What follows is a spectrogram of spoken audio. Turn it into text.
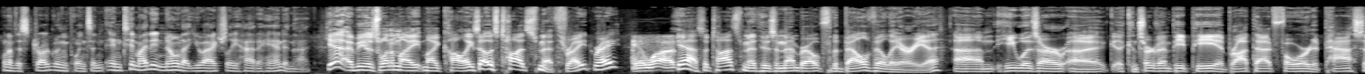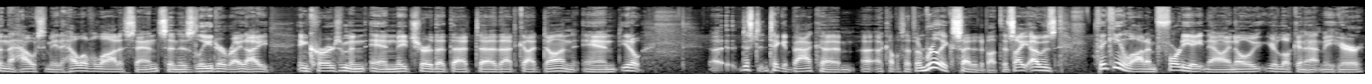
one of the struggling points. And, and Tim, I didn't know that you actually had a hand in that. Yeah, I mean, it was one of my my colleagues. That was Todd Smith, right? Ray? It was. Yeah, so Todd Smith, who's a member out for the Belleville area, um, he was our uh, conservative MPP. It brought that forward. It passed in the House. It made a hell of a lot of sense. And as leader, right, I encouraged him and, and made sure that that uh, that got done. And you know uh, just to take it back um, a, a couple steps, I'm really excited about this. I, I, was thinking a lot. I'm 48 now. I know you're looking at me here.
